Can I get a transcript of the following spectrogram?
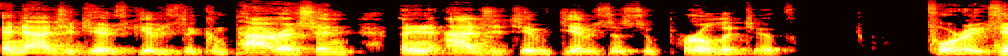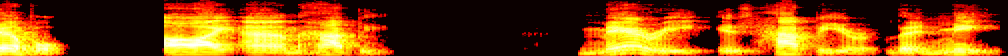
an adjective gives the comparison, and an adjective gives a superlative. For example, I am happy. Mary is happier than me.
